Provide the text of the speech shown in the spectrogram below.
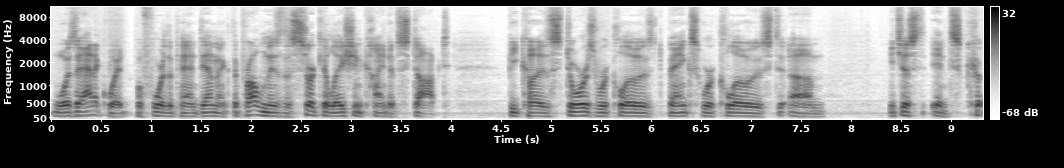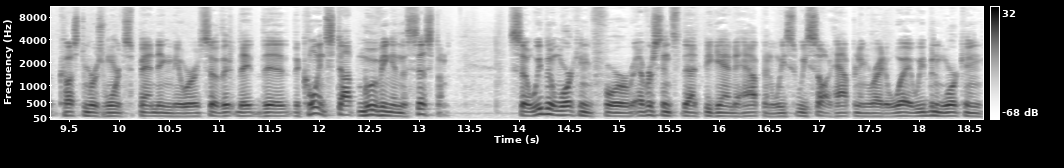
was adequate before the pandemic. The problem is the circulation kind of stopped because stores were closed, banks were closed. Um, it just it's, customers weren't spending. They were so the, the the the coins stopped moving in the system. So we've been working for ever since that began to happen. We we saw it happening right away. We've been working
